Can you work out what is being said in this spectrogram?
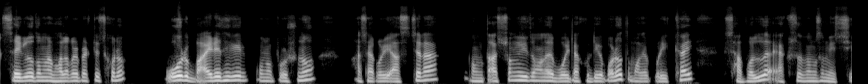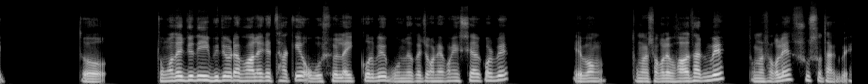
সেগুলো তোমরা ভালো করে প্র্যাকটিস করো। ওর বাইরে থেকে কোনো প্রশ্ন আশা করি আসছে না এবং তার সঙ্গে যদি তোমাদের বইটা খুঁটিয়ে পড়ো, তোমাদের পরীক্ষায় সাফল্য একশো শতাংশ নিশ্চিত। তো তোমাদের যদি এই ভিডিওটা ভালো লেগে থাকে, অবশ্যই লাইক করবে, বন্ধুদের কাছে অনেক অনেক শেয়ার করবে এবং তোমরা সকলে ভালো থাকবে, তোমরা সকলে সুস্থ থাকবে।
